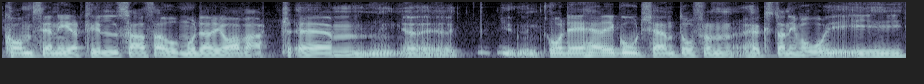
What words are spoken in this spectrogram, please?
kom sen ner till South Omo där jag varit. Ehm, eh, och det här är godkänt då från högsta nivå i,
